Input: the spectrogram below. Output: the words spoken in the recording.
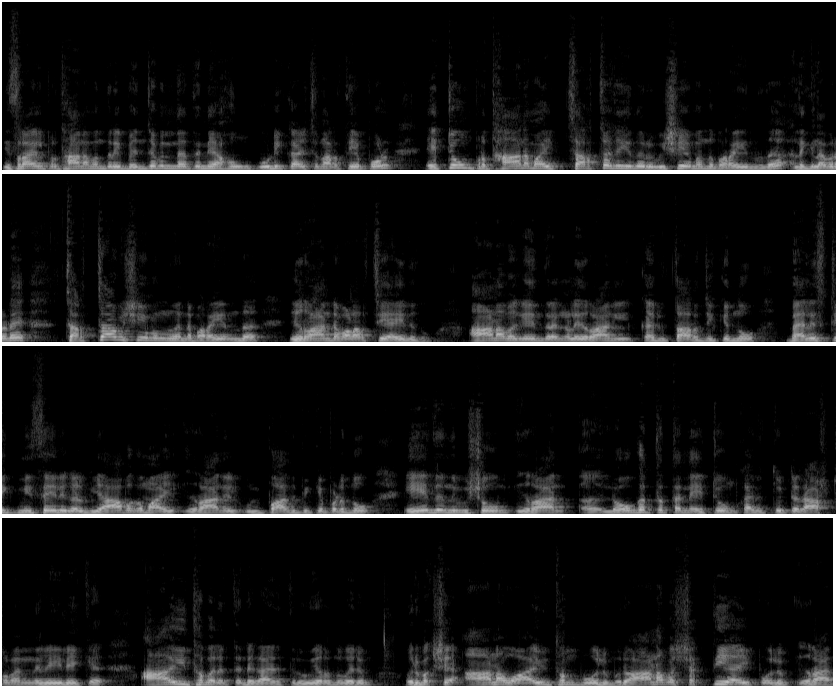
ഇസ്രായേൽ പ്രധാനമന്ത്രി ബെഞ്ചമിൻ നെതന്യാഹുവും കൂടിക്കാഴ്ച നടത്തിയപ്പോൾ ഏറ്റവും പ്രധാനമായി ചർച്ച ചെയ്ത ഒരു വിഷയമെന്ന് പറയുന്നത് അല്ലെങ്കിൽ അവരുടെ ചർച്ചാ വിഷയമെന്ന് തന്നെ പറയുന്നത് ഇറാന്റെ വളർച്ചയായിരുന്നു. ആണവ കേന്ദ്രങ്ങൾ ഇറാനിൽ കരുത്താർജിക്കുന്നു ബാലിസ്റ്റിക് മിസൈലുകൾ വ്യാപകമായി ഇറാനിൽ ഉൽപ്പാദിപ്പിക്കപ്പെടുന്നു. ഏത് നിമിഷവും ഇറാൻ ലോകത്തെ തന്നെ ഏറ്റവും കരുത്തുറ്റ രാഷ്ട്രമെന്ന നിലയിലേക്ക് ആയുധബലത്തിന്റെ കാര്യത്തിൽ ഉയർന്നു വരും. ഒരുപക്ഷെ ആണവായുധം പോലും ഒരു ആണവ ശക്തിയായി പോലും ഇറാൻ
